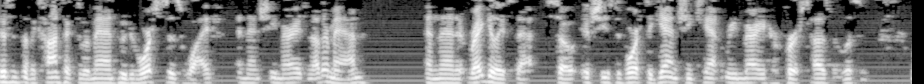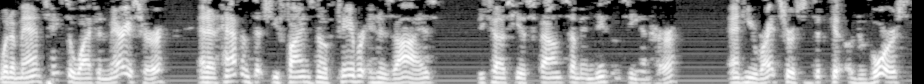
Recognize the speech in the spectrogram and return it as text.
This is in the context of a man who divorces his wife and then she marries another man and then it regulates that. So if she's divorced again, she can't remarry her first husband. Listen, when a man takes a wife and marries her, and it happens that she finds no favor in his eyes because he has found some indecency in her, and he writes her a certificate of divorce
